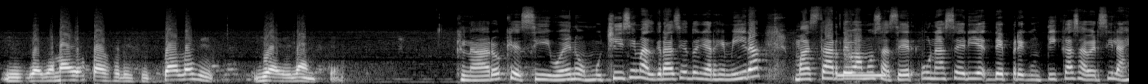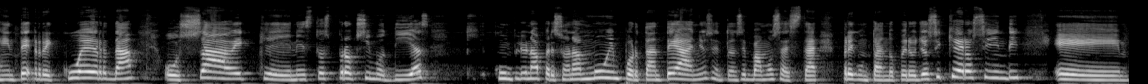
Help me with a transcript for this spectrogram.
y la llamada para felicitarlas y, adelante. Claro que sí. Bueno, muchísimas gracias, doña Argemira. Más tarde vamos a hacer una serie de preguntitas a ver si la gente recuerda o sabe que en estos próximos días cumple una persona muy importante años, entonces vamos a estar preguntando. Pero yo sí quiero, Cindy, eh,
